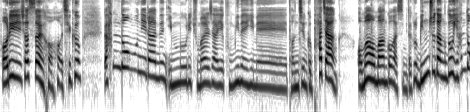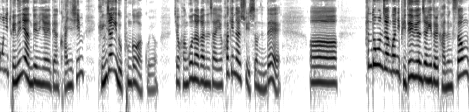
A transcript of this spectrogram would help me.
벌이셨어요. 지금 그러니까 한동훈이라는 인물이 주말 사이에 국민의힘에 던진 그 파장 어마어마한 것 같습니다. 그리고 민주당도 이 한동훈이 되느냐 안 되느냐에 대한 관심 굉장히 높은 것 같고요. 제가 광고 나가는 사이에 확인할 수 있었는데 어, 한동훈 장관이 비대위원장이 될 가능성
